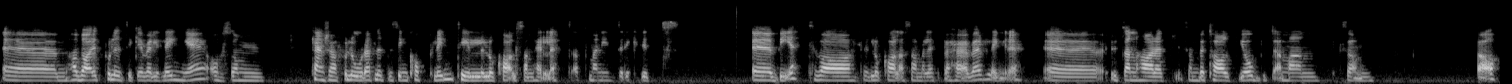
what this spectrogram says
eh, har varit politiker väldigt länge och som kanske har förlorat lite sin koppling till lokalsamhället. Att man inte riktigt eh, vet vad det lokala samhället behöver längre. Eh, utan har ett liksom, betalt jobb där man liksom, ja,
